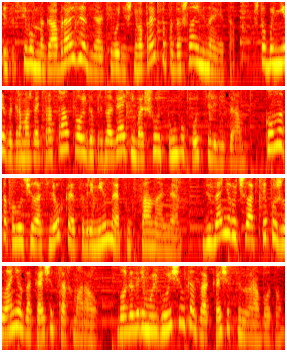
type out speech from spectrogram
Из всего многообразия для сегодняшнего проекта подошла именно эта. Чтобы не загромождать пространство, Ольга предлагает небольшую тумбу под телевизором. Комната получилась легкая, современная, функциональная. Дизайнер учла все пожелания заказчицы Ахмарал. Благодарим Ольгу Ищенко за качественную работу.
